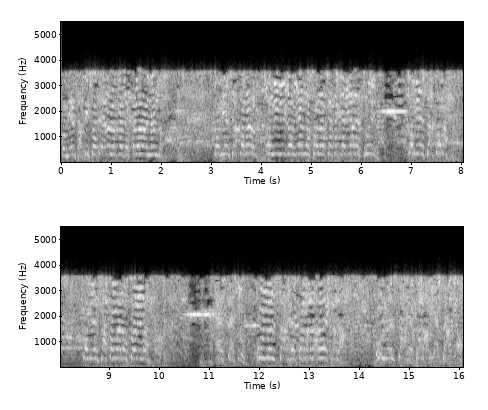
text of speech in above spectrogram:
Comienza a pisotear lo que te estaba dañando. Comienza a tomar dominio y gobierno sobre lo que te quería destruir. Comienza a tomar, comienza a tomar autoridad. Este es un mensaje para la década, un mensaje para 10 años.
